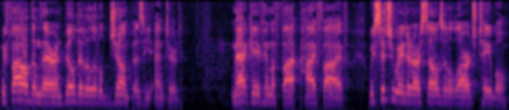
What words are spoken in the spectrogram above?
We followed them there, and Bill did a little jump as he entered. Matt gave him a fi- high five. We situated ourselves at a large table.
